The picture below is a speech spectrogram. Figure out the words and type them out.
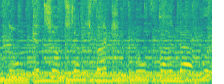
We're gonna get some satisfaction. We're gonna find out what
